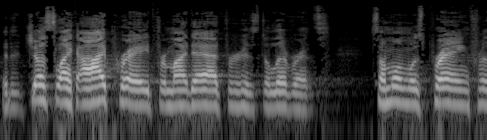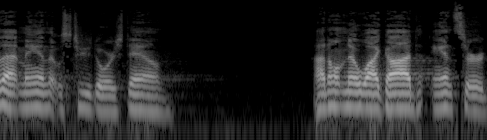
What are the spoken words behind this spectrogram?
that just like I prayed for my dad for his deliverance, Someone was praying for that man that was two doors down. I don't know why God answered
